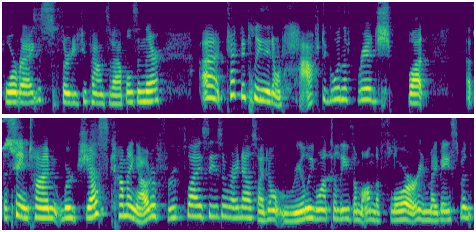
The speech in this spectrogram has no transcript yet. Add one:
four bags, 32 pounds of apples in there. Uh, technically, they don't have to go in the fridge, but at the same time, we're just coming out of fruit fly season right now, so I don't really want to leave them on the floor or in my basement.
